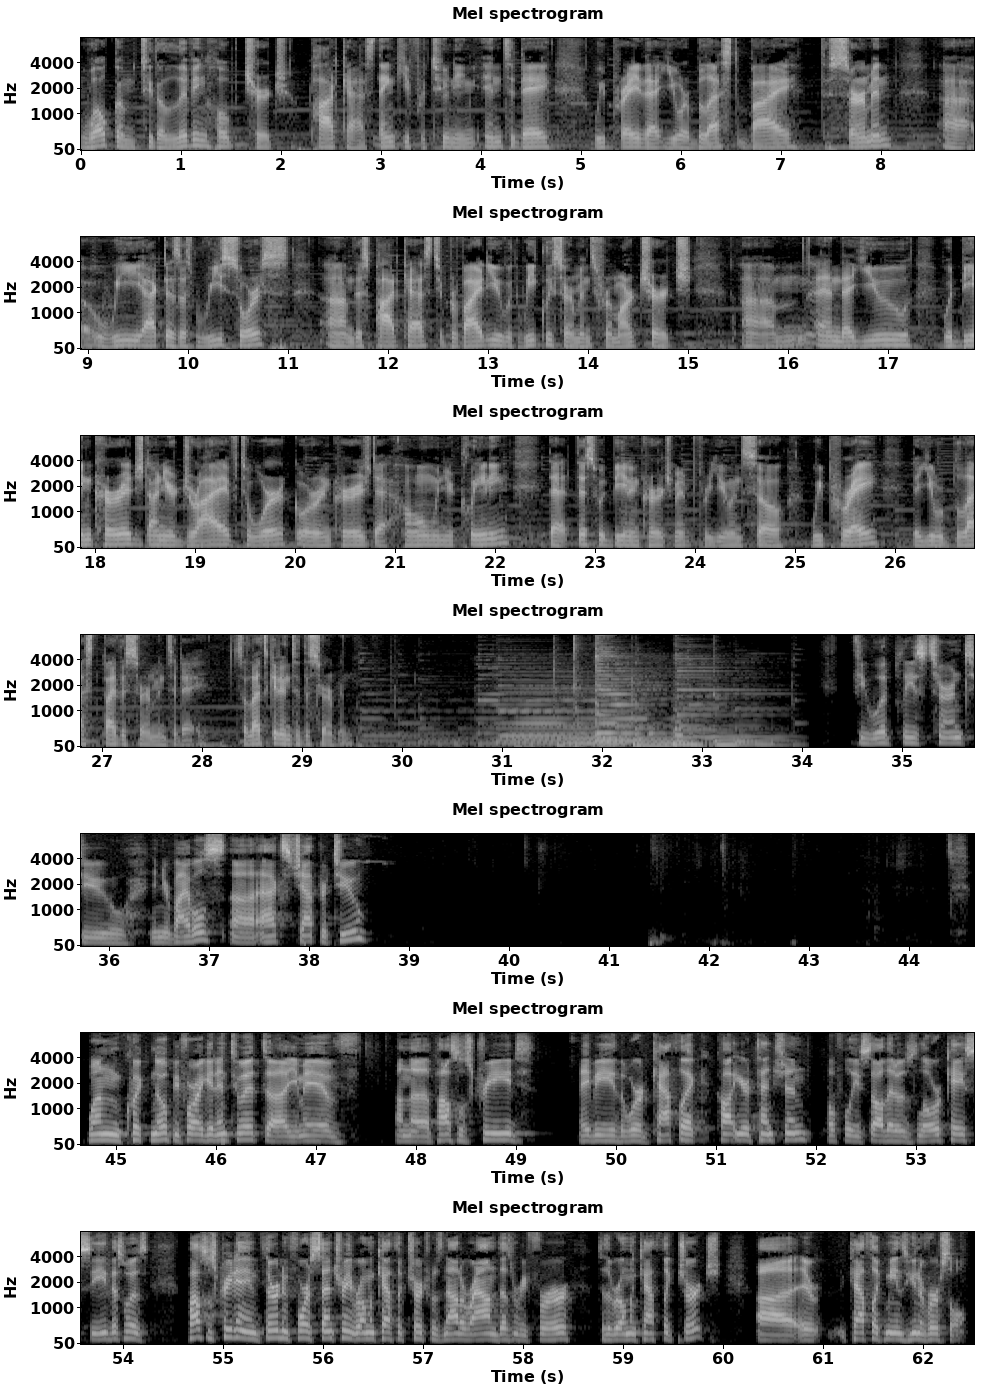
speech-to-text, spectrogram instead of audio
Welcome to the Living Hope Church podcast. Thank you for tuning in today. We pray that you are blessed by the sermon. Uh, we act as a resource, um, this podcast, to provide you with weekly sermons from our church. Um, and that you would be encouraged on your drive to work or encouraged at home when you're cleaning, that this would be an encouragement for you. And so we pray that you were blessed by the sermon today. So let's get into the sermon. If you would, please turn to, in your Bibles, uh, Acts chapter 2. One quick note before I get into it. Uh, you may have, on the Apostles' Creed, maybe the word Catholic caught your attention. Hopefully you saw that it was lowercase c. This was Apostles' Creed in the 3rd and 4th century. Roman Catholic Church was not around, doesn't refer to the Roman Catholic Church. Uh, it, Catholic means universal.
